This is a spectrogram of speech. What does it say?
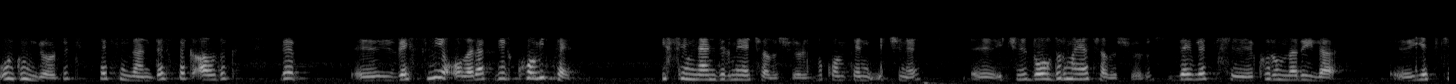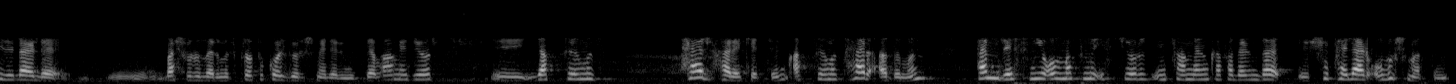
uygun gördük. Hepsinden destek aldık ve e, resmi olarak bir komite isimlendirmeye çalışıyoruz. Bu komitenin içine e, içini doldurmaya çalışıyoruz. Devlet e, kurumlarıyla, e, yetkililerle e, başvurularımız, protokol görüşmelerimiz devam ediyor. Yaptığımız her hareketin, attığımız her adımın hem resmi olmasını istiyoruz, insanların kafalarında şüpheler oluşmasın.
